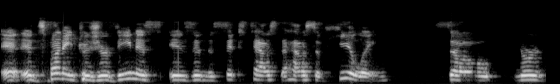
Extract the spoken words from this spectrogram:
it's funny because your Venus is in the sixth house, the house of healing, so your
